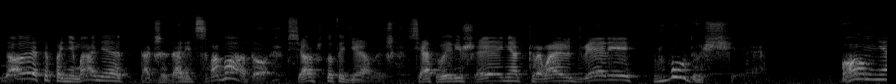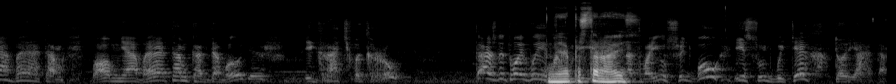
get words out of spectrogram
Но это понимание также дарит свободу. Все, что ты делаешь, все твои решения открывают двери в будущее. Помни об этом, помни об этом, когда будешь играть в игру. Каждый твой выбор я постараюсь. на твою судьбу и судьбы тех, кто рядом.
